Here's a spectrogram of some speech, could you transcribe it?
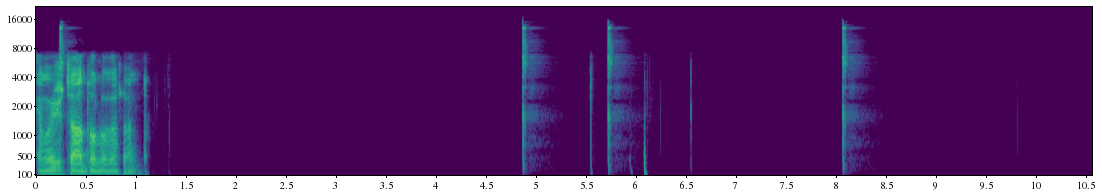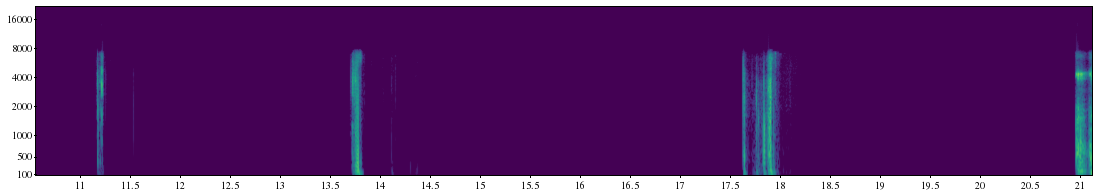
Emoji daha dolu var bende.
